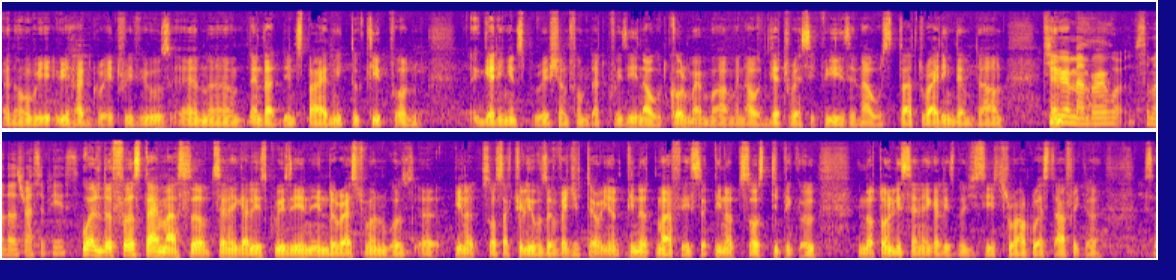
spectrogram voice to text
you know, we, we had great reviews, and um, and that inspired me to keep on getting inspiration from that cuisine. I would call my mom and I would get recipes and I would start writing them down. Do you And- remember what, some of those recipes? Well, the first time I served Senegalese cuisine in the restaurant was uh, peanut sauce. Actually, it was a vegetarian peanut mafé. It's a peanut sauce typical, not only Senegalese, but you see it throughout West Africa. So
